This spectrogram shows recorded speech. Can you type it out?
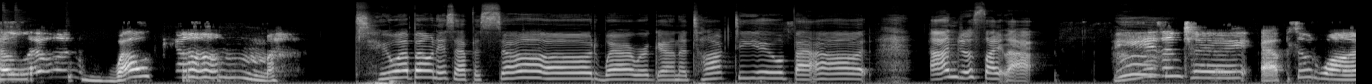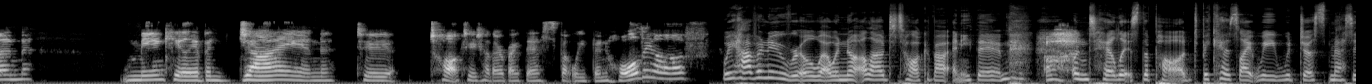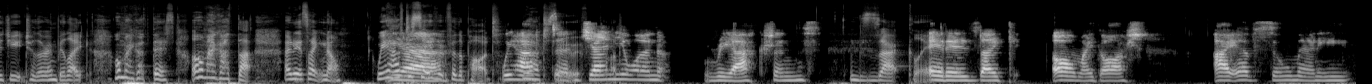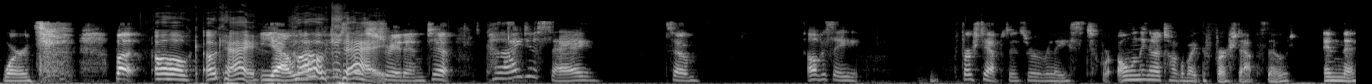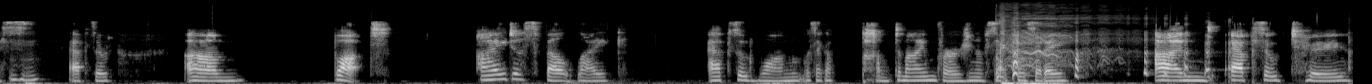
Hello and welcome. to a bonus episode where we're gonna talk to you about and just like that. Season two, episode one. Me and Kaylee have been dying to talk to each other about this, but we've been holding off. We have a new rule where we're not allowed to talk about anything until it's the pod because like we would just message each other and be like, "Oh my god, this! Oh my god, that!" And it's like, no, we have to save it for the pod. We have, to it for the pod. genuine reactions. exactly. It is like, oh my gosh, I have so many words. but oh, okay. yeah, we have to just go okay. straight into it. Can I just say, so obviously, first two episodes were released. We're only going to talk about the first episode in this Mhm. episode. Um, but I just felt like episode one was like a pantomime version of the City, and episode two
